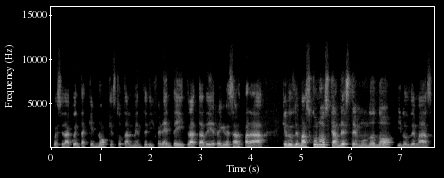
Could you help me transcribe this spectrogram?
pues se da cuenta que no, que es totalmente diferente y trata de regresar para que los demás conozcan de este mundo, ¿no? Y los demás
